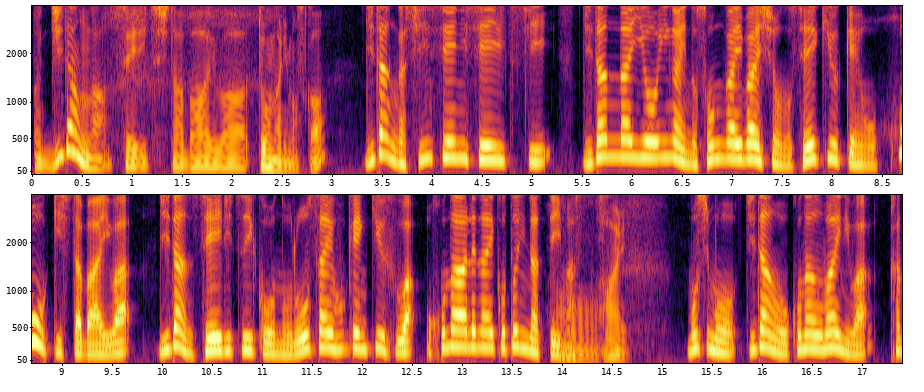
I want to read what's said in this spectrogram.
示談が成立した場合はどうなりますか？示談が申請に成立し、示談内容以外の損害賠償の請求権を放棄した場合は、示談成立以降の労災保険給付は行われないことになっています。はい、もしも示談を行う前には、必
